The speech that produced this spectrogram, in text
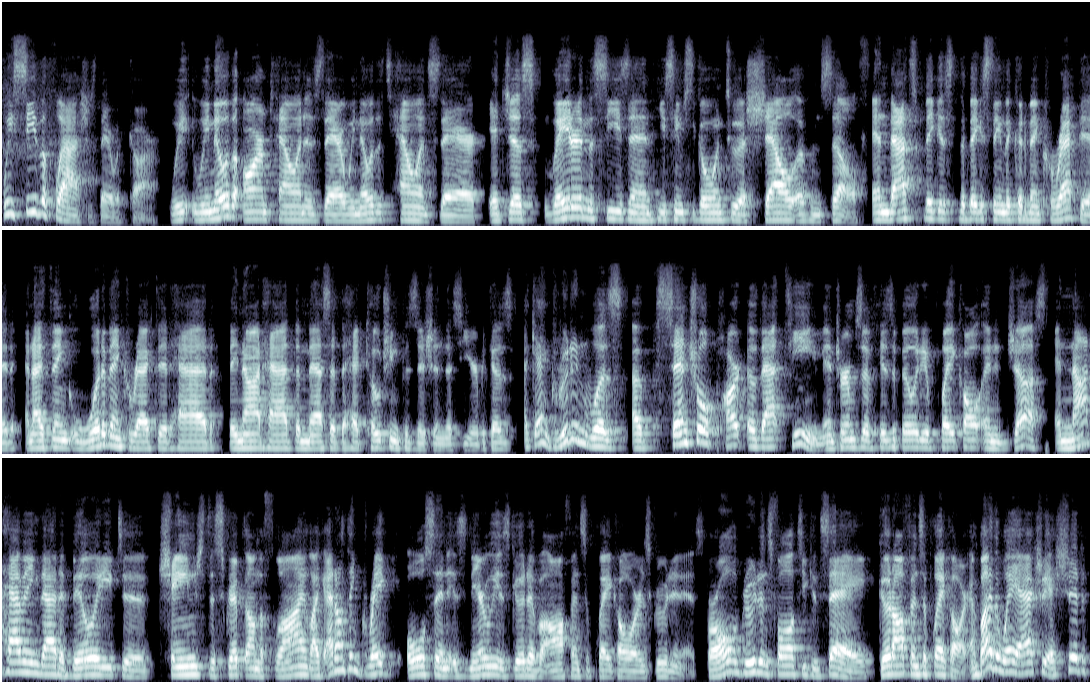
we see the flashes there with Carr. We we know the arm talent is there. We know the talent's there. It just later in the season, he seems to go into a shell of himself. And that's biggest the biggest thing that could have been corrected. And I think would have been corrected had they not had the mess at the head coaching position this year. Because again, Gruden was a central part of that team in terms of his ability to play call and adjust. And not having that ability to change the script on the fly. Like I don't think Greg Olson is nearly as good of an offensive play caller as Gruden is. For all Gruden's faults, you can say good offensive play caller. And by the way, actually, I should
